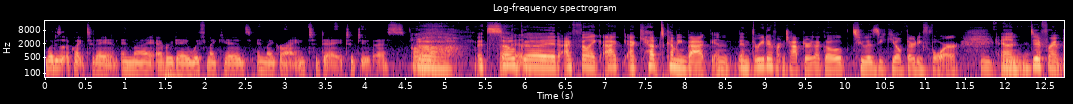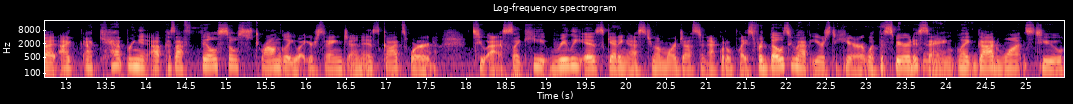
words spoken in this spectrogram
What does it look like today in, in my everyday with my kids in my grind today to do this? Oh, Ugh, it's so, good. good. I feel like I, I kept coming back in, in three different chapters. I go to Ezekiel 34 mm-hmm. and different, but I, I kept bringing it up because I feel so strongly what you're saying, Jen, is God's word to us. Like he really is getting us to a more just and equitable place. For those who have ears to hear what the Spirit is saying, like God wants to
